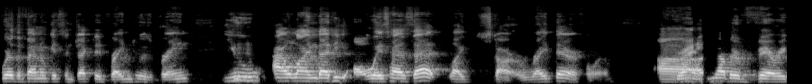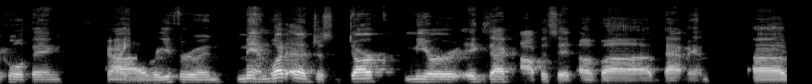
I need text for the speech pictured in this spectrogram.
where the venom gets injected right into his brain, you mm-hmm. outline that he always has that like scar right there for him. Uh, right. Another very cool thing right. uh, where you threw in, man, what a just dark mirror, exact opposite of uh, Batman. Uh,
